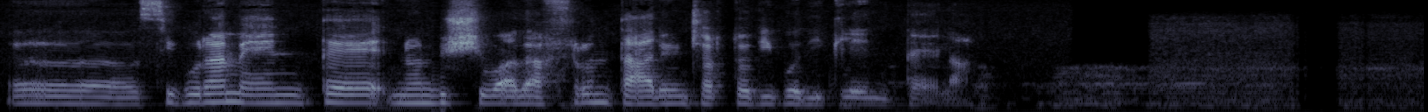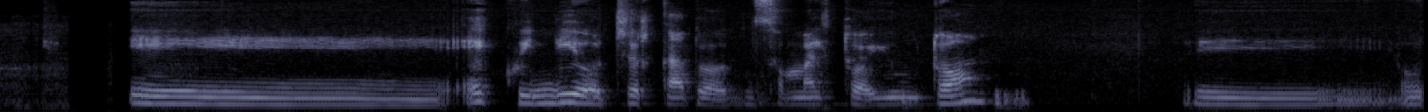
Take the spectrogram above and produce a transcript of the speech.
eh, sicuramente non riuscivo ad affrontare un certo tipo di clientela. E, e quindi ho cercato insomma il tuo aiuto. Ho,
